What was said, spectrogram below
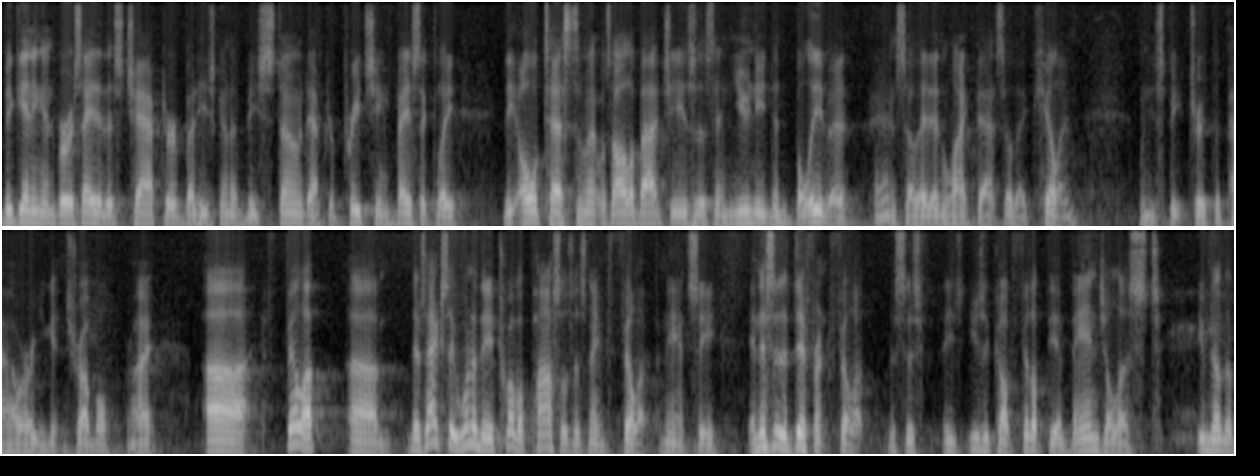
beginning in verse 8 of this chapter, but he's going to be stoned after preaching basically the Old Testament was all about Jesus, and you need to believe it. And so they didn't like that, so they kill him. When you speak truth to power, you get in trouble, right? Uh, Philip, um, there's actually one of the 12 apostles that's named Philip, Nancy, and this is a different Philip. This is, he's usually called Philip the Evangelist, even though the,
